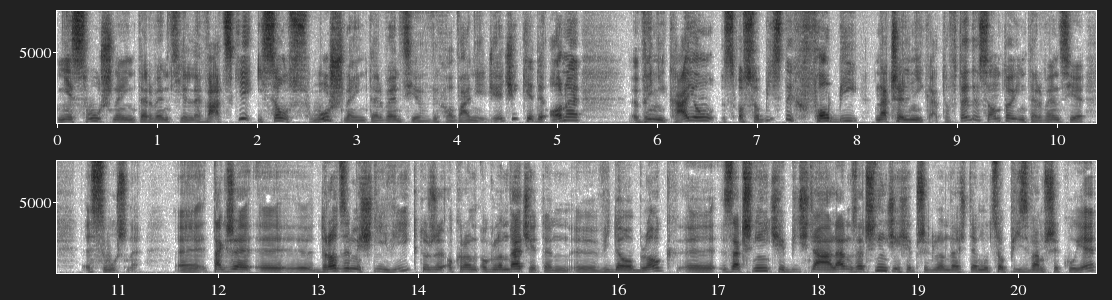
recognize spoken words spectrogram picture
niesłuszne interwencje lewackie i są słuszne interwencje w wychowanie dzieci, kiedy one wynikają z osobistych fobii naczelnika. To wtedy są to interwencje słuszne. E, także, e, drodzy myśliwi, którzy oglądacie ten e, wideoblog, zacznijcie bić na alarm, zacznijcie się przyglądać temu, co PiS wam szykuje,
